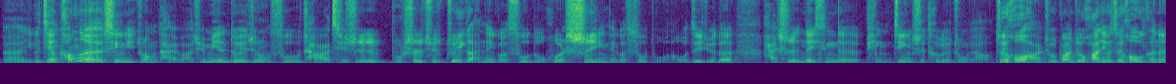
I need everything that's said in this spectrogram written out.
呃一个健康的心理状态吧。去面对这种速度差，其实不是去追赶那个速度或者适应那个速度啊。我自己觉得还是内心的平静是特别重要。最后啊，就是关于这个话题，最后我可能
